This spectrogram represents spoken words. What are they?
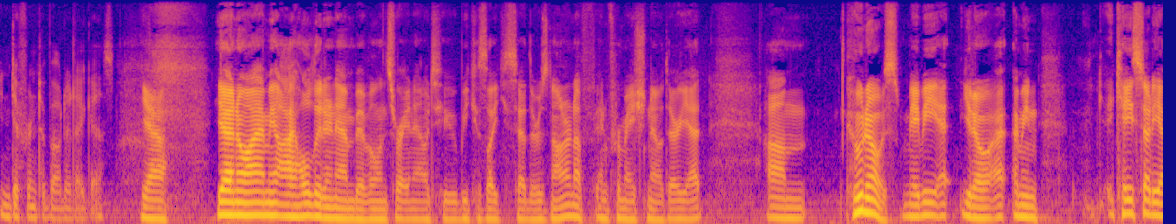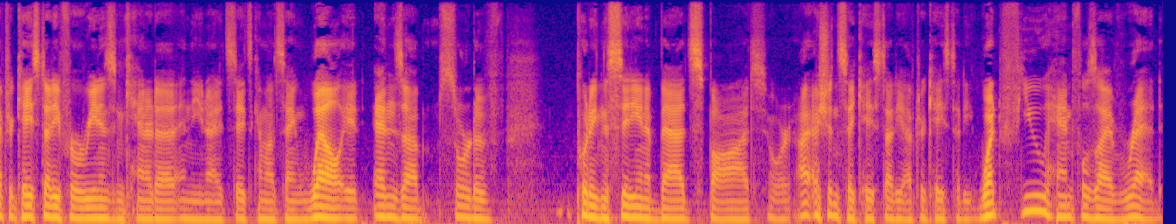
indifferent about it, I guess. Yeah. Yeah, no, I mean, I hold it in ambivalence right now, too, because, like you said, there's not enough information out there yet. Um, who knows? Maybe, uh, you know, I, I mean, case study after case study for arenas in Canada and the United States come out saying, well, it ends up sort of putting the city in a bad spot, or I, I shouldn't say case study after case study. What few handfuls I've read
